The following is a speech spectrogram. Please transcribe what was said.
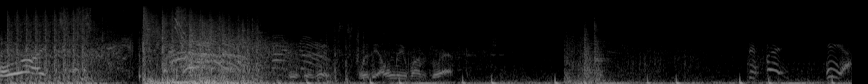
All right. This is it. We're the only ones left. Defend! Here!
